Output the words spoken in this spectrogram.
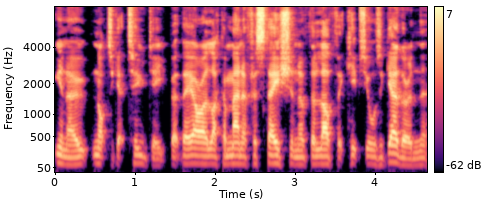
you know, not to get too deep, but they are like a manifestation of the love that keeps you all together, and the,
